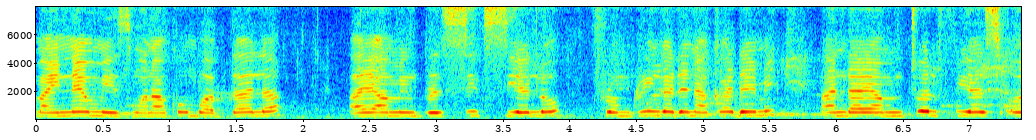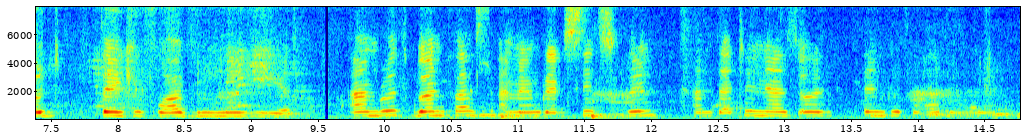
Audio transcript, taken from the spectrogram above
My name is Mwanakombo Abdallah. I am in grade 6 yellow from Green Garden Academy and I am 12 years old. Thank you for having me here. I'm Ruth Boniface. I'm in grade 6 green. I'm 13 years old. Thank you for having me.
